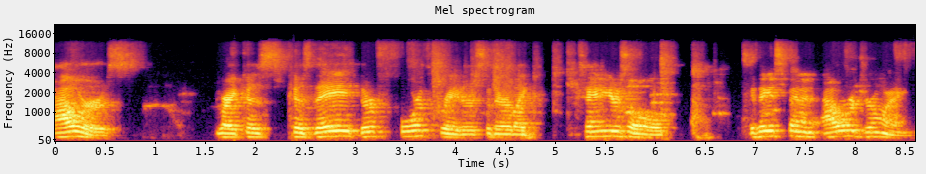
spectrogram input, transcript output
hours, right? Because because they they're fourth graders, so they're like 10 years old. If they spend an hour drawing,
